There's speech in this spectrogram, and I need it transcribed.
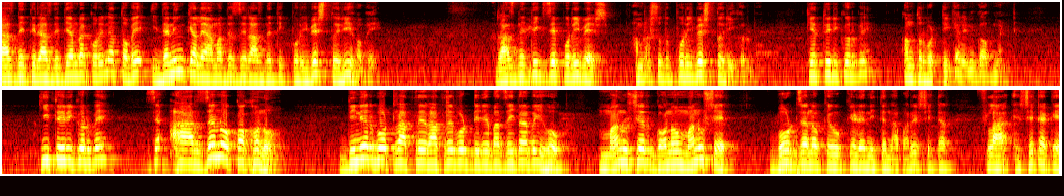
রাজনীতি রাজনীতি আমরা করি না, তবে ইদানিংকালে আমাদের যে রাজনৈতিক পরিবেশ তৈরি হবে, রাজনৈতিক যে পরিবেশ, আমরা শুধু পরিবেশ তৈরি করব। কে তৈরি করবে? অন্তর্বর্তীকালীন গভর্নমেন্ট কি তৈরি করবে? যে আর যেন কখনো দিনের ভোট, রাত্রে রাত্রে ভোট, দিনে বা যেইভাবেই হোক, মানুষের গণমানুষের ভোট যেন কেউ কেড়ে নিতে না পারে, সেটার ফ্লা, সেটাকে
